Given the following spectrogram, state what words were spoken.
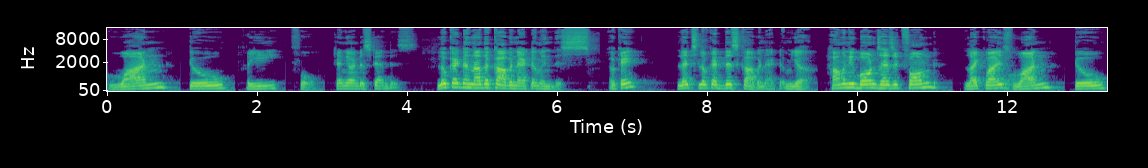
One, two, three, four. Can you understand this? Look at another carbon atom in this. Okay. Let's look at this carbon atom here. How many bonds has it formed? Likewise, one, two,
